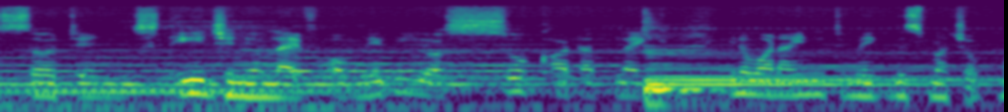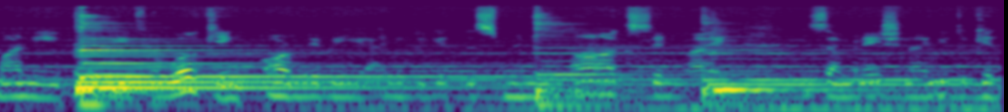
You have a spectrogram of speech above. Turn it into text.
A certain stage in your life or maybe you're so caught up like you know what i need to make this much of money maybe if you're working or maybe i need to get this many marks in my examination i need to get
